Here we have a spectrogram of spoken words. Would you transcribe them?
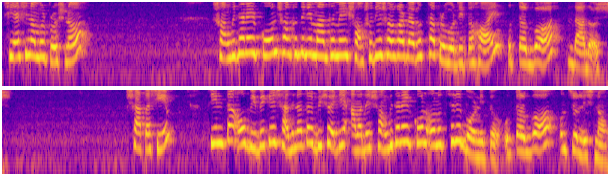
ছিয়াশি নম্বর প্রশ্ন সংবিধানের কোন সংশোধনীর মাধ্যমে সংসদীয় সরকার ব্যবস্থা প্রবর্তিত হয়? উত্তর গ, দ্বাদশ। সাতাশি, চিন্তা ও বিবেকের স্বাধীনতার বিষয়টি আমাদের সংবিধানের কোন অনুচ্ছেদে বর্ণিত? উত্তর গ, উনচল্লিশ নং।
